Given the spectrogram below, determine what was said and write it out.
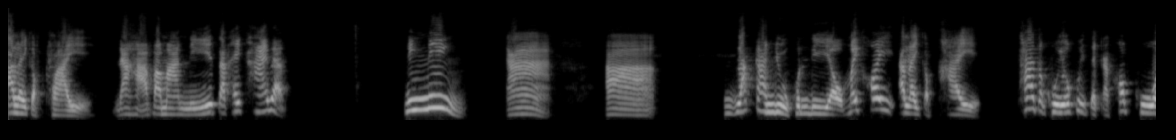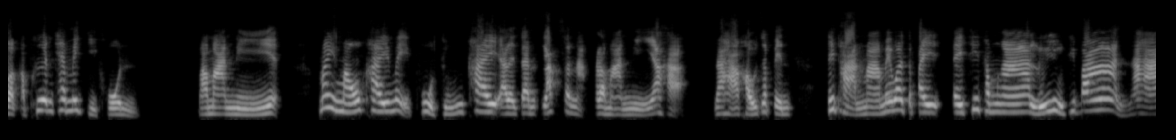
อะไรกับใครนะคะ ประมาณนี้จะคล้ายๆแบบ นิ่งๆอ่า อ่ารักการอยู่คนเดียว ไม่ค่อยอะไรกับใคร ถ้าจะคุยก็คุยแต่กับครอบครัวกับเพื่อนแค่ไม่กี่คน ประมาณนี้ ไม่เมาใครไม่พูดถึงใครอะไรจะลักษณะประมาณนี้อะค่ะนะคะ เขาจะเป็นที่ผ่านมาไม่ว่าจะไปไปที่ทำงานหรืออยู่ที่บ้านนะคะ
